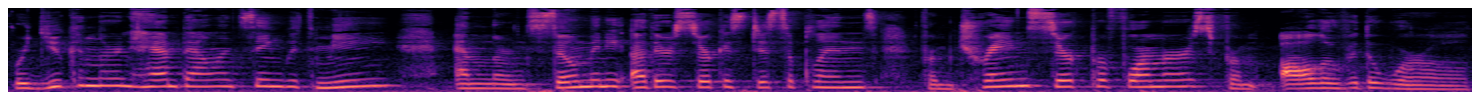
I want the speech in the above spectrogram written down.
where you can learn hand balancing with me and learn so many other circus disciplines from trained Cirque performers from all over the world.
